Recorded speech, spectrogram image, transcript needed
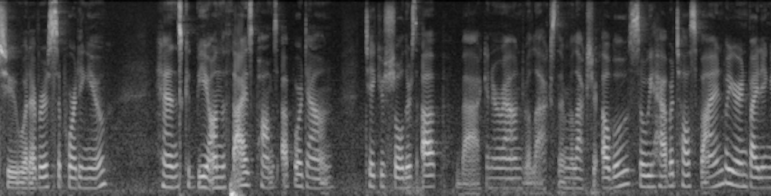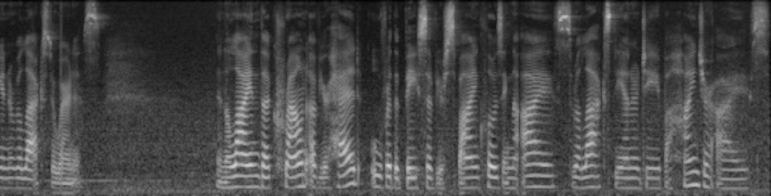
to whatever is supporting you. Hands could be on the thighs, palms up or down. Take your shoulders up, back, and around. Relax them. Relax your elbows. So we have a tall spine, but you're inviting in a relaxed awareness. And align the crown of your head over the base of your spine, closing the eyes. Relax the energy behind your eyes.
